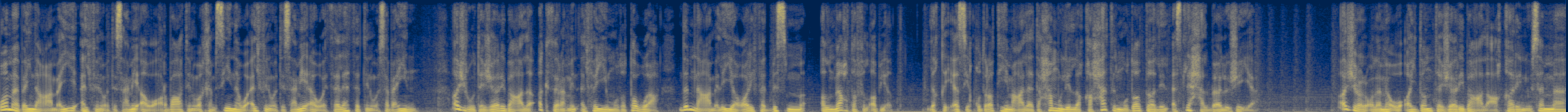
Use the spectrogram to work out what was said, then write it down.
وما بين عامي 1954 و 1973 أجروا تجارب على أكثر من ألفي متطوع ضمن عملية عرفت باسم المعطف الأبيض لقياس قدرتهم على تحمل اللقاحات المضادة للأسلحة البيولوجية. أجرى العلماء أيضا تجارب على عقار يسمى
